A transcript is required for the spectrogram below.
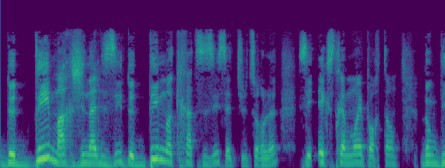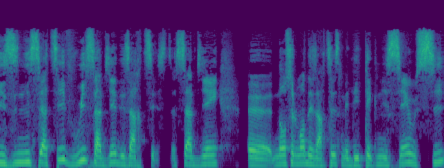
de démarginaliser, de démocratiser cette culture-là, c'est extrêmement important. Donc, des initiatives, oui, ça vient des artistes, ça vient euh, non seulement des artistes, mais des techniciens aussi,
